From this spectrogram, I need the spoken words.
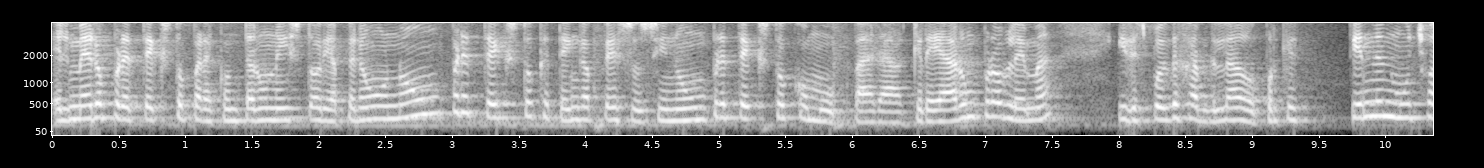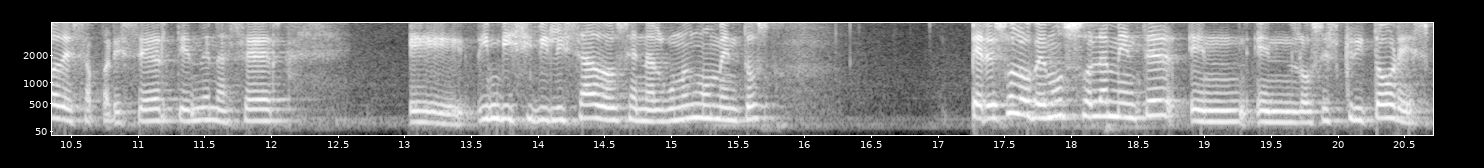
el mero pretexto para contar una historia, pero no un pretexto que tenga peso, sino un pretexto como para crear un problema y después dejar de lado, porque tienden mucho a desaparecer, tienden a ser eh, invisibilizados en algunos momentos, pero eso lo vemos solamente en, en los escritores,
